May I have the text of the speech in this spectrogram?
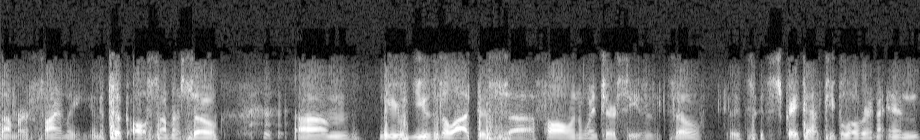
summer finally, and it took all summer. So um, we use it a lot this uh, fall and winter season. So it's it's great to have people over, and, and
